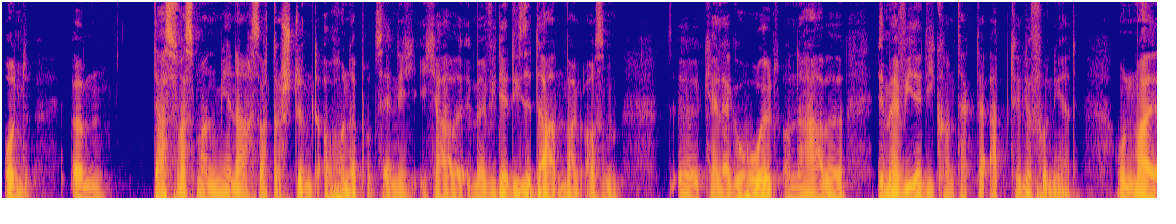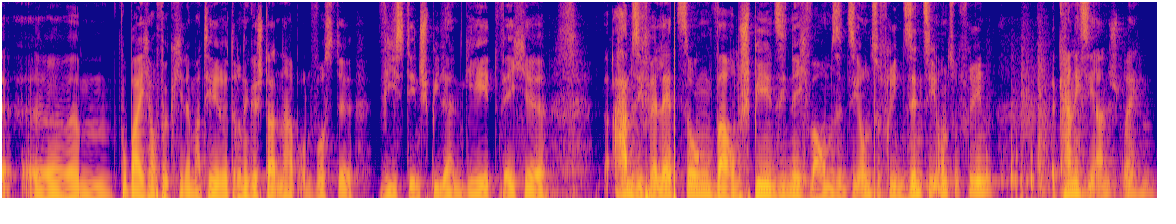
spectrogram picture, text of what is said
Und ähm, das, was man mir nachsagt, das stimmt auch hundertprozentig. Ich habe immer wieder diese Datenbank aus dem äh, Keller geholt und habe immer wieder die Kontakte abtelefoniert. Und mal, ähm, wobei ich auch wirklich in der Materie drin gestanden habe und wusste, wie es den Spielern geht, welche haben sie Verletzungen, warum spielen sie nicht, warum sind sie unzufrieden, sind sie unzufrieden, kann ich sie ansprechen?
